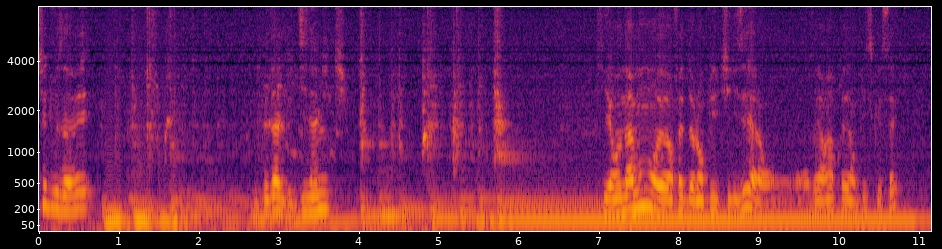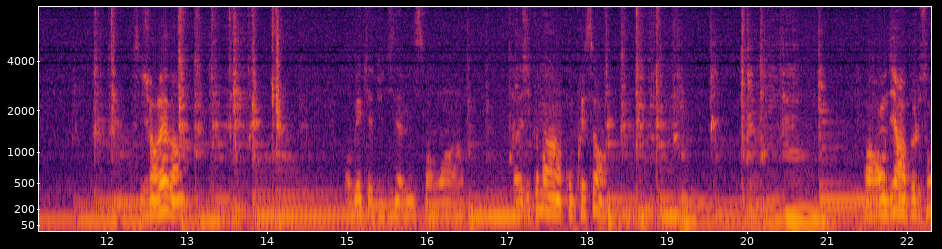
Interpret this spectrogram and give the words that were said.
Ensuite, vous avez une pédale de dynamique qui est en amont euh, en fait de l'ampli utilisé. Alors, on, verra après l'ampli ce que c'est. Si j'enlève, hein, on voit qu'il y a du dynamisme en moins. Hein. Ça agit comme un compresseur. Hein. Pour arrondir un peu le son.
